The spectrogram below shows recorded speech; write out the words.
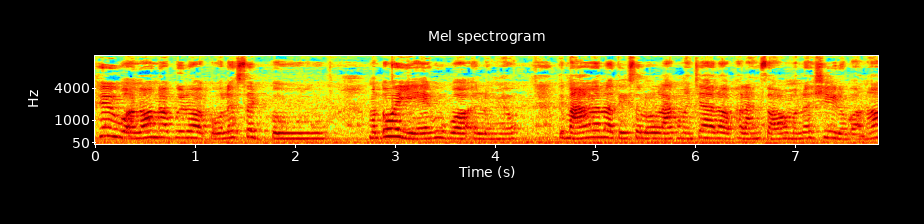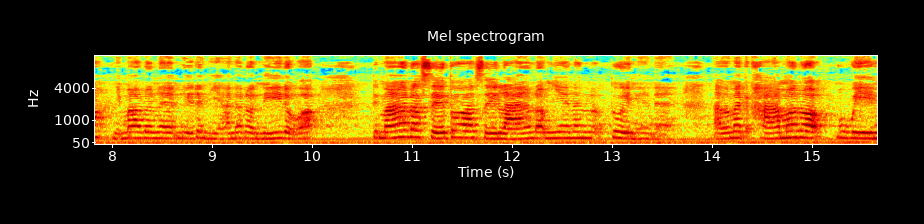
ဖြစ်ဘူးပေါ့နော်နောက်ပြီးတော့ကိုလည်းစိတ်ပူမတော့ရဲဘူးပေါ့အဲ့လိုမျိုး ဒီမှာကတော့ဒီဆိုလိုလာကမှကြတော့ဖလန်ဆောင်မလို့ရှိတော့ပေါ့နော်ညီမတို့နဲ့နေတဲ့နေရာနဲ့တော့နေတော့ပေါ့ဒီမှာကတော့ဆေးတော့ဆေးလာတော့အမြဲတမ်းတွေ့နေတယ်ဒါပေမဲ့တခါမှတော့မဝင်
